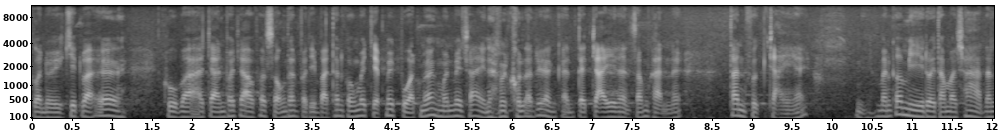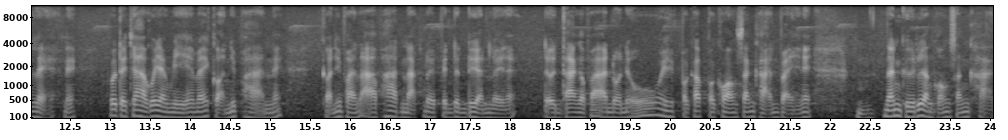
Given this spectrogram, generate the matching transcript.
คนโดยคิดว่า เออครูบาอาจารย์พระเจ้าพระสงฆ์ท่านปฏิบัติ ท่านคงไม่เจ็บไม่ปวดมั้งมันไม่ใช่นะมันคนละเรื่องกันแต่ใจนั่นสำคัญนะท่านฝึกใจฮะอืมมันก็มีโดยธรรมชาตินั่นแหละนะพระพุทธเจ้าก็ยังมีใช่ไหมก่อนนิพพานนะก่อนนิพพานอาพาธหนักเลยเป็นเดือนๆเลยนะ เดินทางกับพระอานนท์เนี่ยโอ้ยประคับประคองสังขารไปเนี่ยนั่นคือเรื่องของสังขาร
